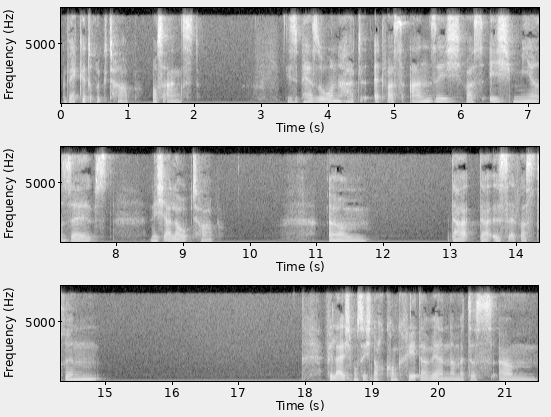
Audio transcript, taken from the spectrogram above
weggedrückt habe aus Angst. Diese Person hat etwas an sich, was ich mir selbst nicht erlaubt habe. Ähm, da, da ist etwas drin. Vielleicht muss ich noch konkreter werden, damit es, ähm,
